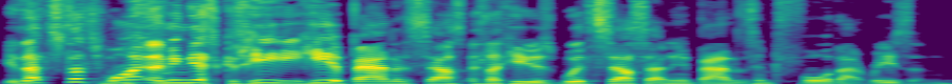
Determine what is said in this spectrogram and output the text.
Yeah, that's that's why. I mean, yes, because he he abandoned South. It's like he was with South and he abandons him for that reason.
